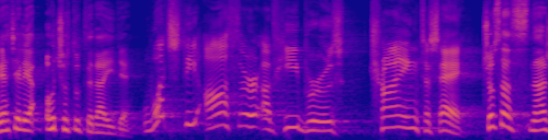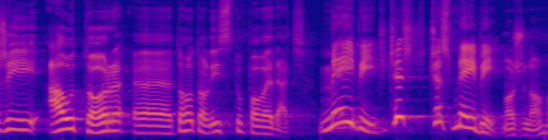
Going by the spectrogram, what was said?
Priatelia, o čo tu teda ide? What's the author of Hebrews trying to say? Čo sa snaží autor e, tohoto listu povedať? Maybe, just, just maybe, Možno,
